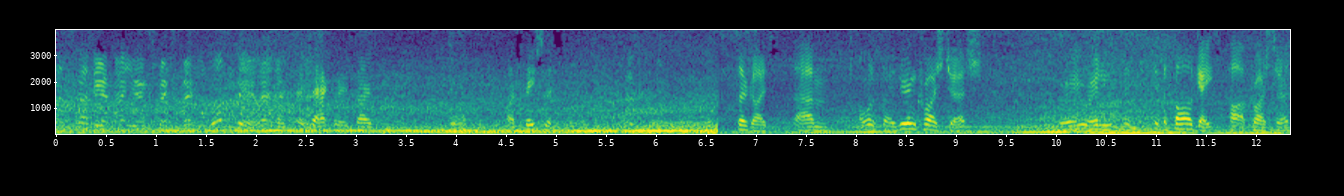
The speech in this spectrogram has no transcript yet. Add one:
That's about the amount you expect to pay for one beer, let alone two. exactly, so I'm speechless. So guys, um, I want to say, if you're in Christchurch, we're, we're in, in the Bargates part of Christchurch,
